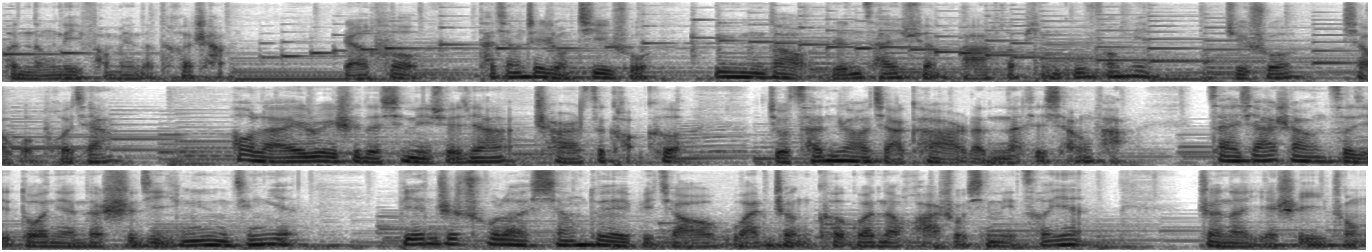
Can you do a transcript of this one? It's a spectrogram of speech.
和能力方面的特长，然后他将这种技术运用到人才选拔和评估方面，据说效果颇佳。后来，瑞士的心理学家查尔斯考克就参照贾克尔的那些想法，再加上自己多年的实际应用经验，编织出了相对比较完整客观的话术心理测验。这呢，也是一种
